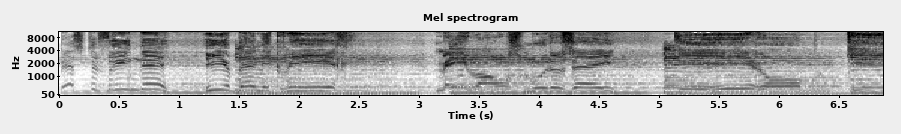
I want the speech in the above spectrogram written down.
Beste vrienden, hier ben ik weer. Mee we ons moederzee, keer op keer.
